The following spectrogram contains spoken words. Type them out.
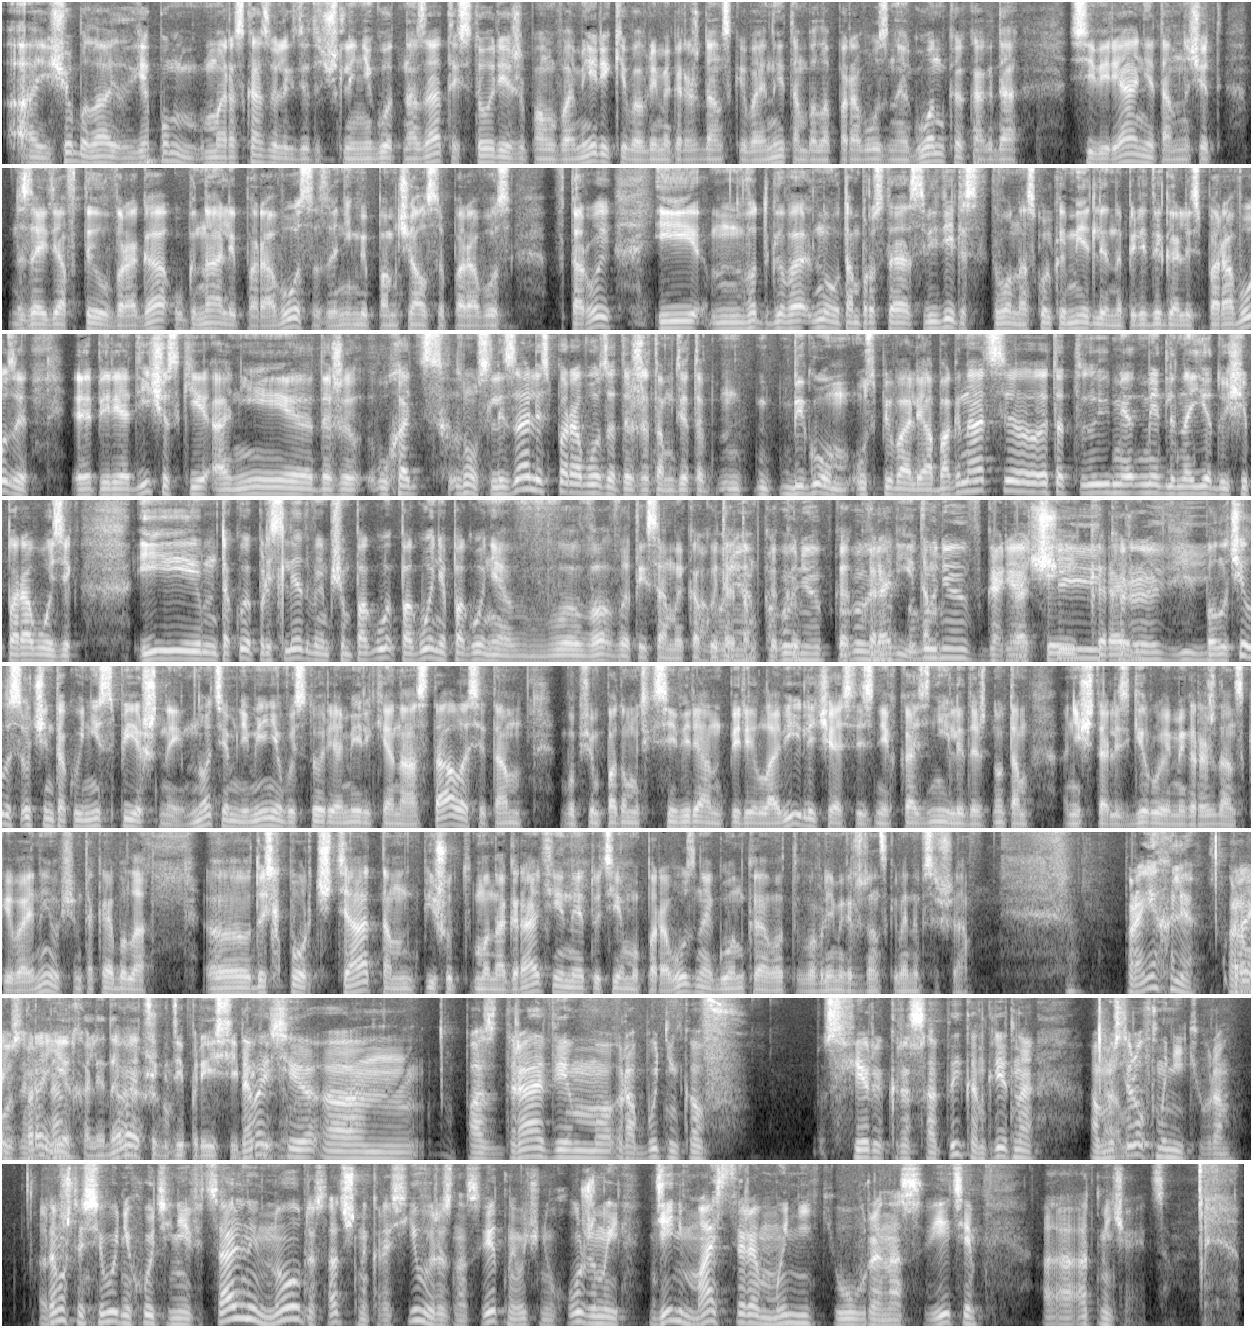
А еще была, я помню, мы рассказывали где-то чуть ли не год назад, история же, по-моему, в Америке во время гражданской войны, там была паровозная гонка, когда северяне, там, значит, зайдя в тыл врага, угнали паровоз, а за ними помчался паровоз второй. И вот, ну, там просто свидетельство того, насколько медленно передвигались паровозы, э, периодически они даже уход... ну, слезали с паровоза, даже там где-то бегом успевали обогнать э, этот медленно едущий паровозик. И такое преследование, в общем, погоня, погоня в, в, в этой самой какой-то там погоня, как, погоня, крови, погоня там, в горячей крови. крови. Получилось очень такой неспешный, но тем не менее в истории Америки она осталась, и там, в общем, потом этих северян переловили, часть из них казнили даже, ну там они считались героями гражданской войны, в общем, такая была, э, до сих пор чтят, там пишут монографии на эту тему, паровозная гонка вот во время гражданской войны в США. Проехали паровозами? Проехали. Да? Давайте Хорошо. к депрессии. Давайте эм, поздравим работников сферы красоты, конкретно а, мастеров маникюра. Хорошо. Потому что сегодня хоть и неофициальный, но достаточно красивый, разноцветный, очень ухоженный день мастера маникюра на свете а, отмечается.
